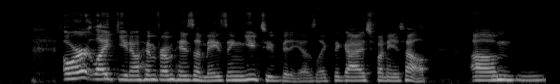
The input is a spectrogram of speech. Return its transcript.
or like you know him from his amazing YouTube videos. Like the guy's funny as hell. Um, Mhm.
